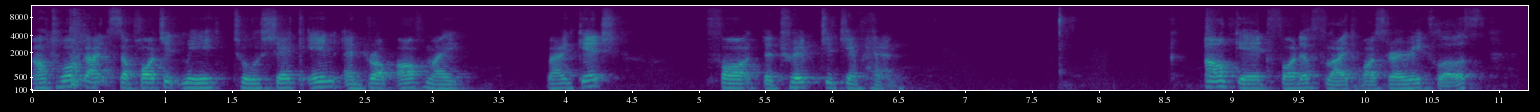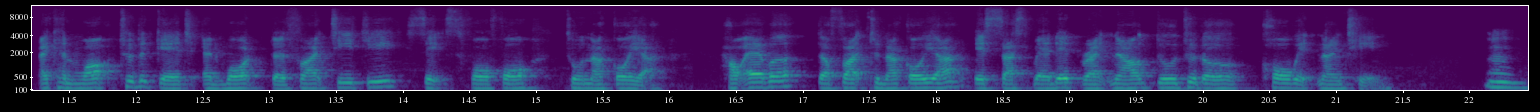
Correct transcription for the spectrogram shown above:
Our tour guide supported me to check in and drop off my baggage for the trip to Japan. Our gate for the flight was very close I can walk to the gate and board the flight TG644 to Nagoya. However, the flight to Nagoya is suspended right now due to the COVID-19. Mm.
